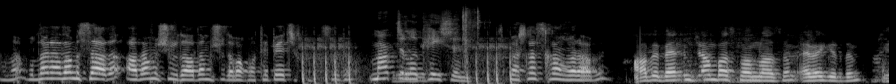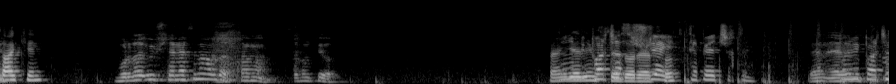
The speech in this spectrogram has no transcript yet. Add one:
Bunlar- Bunların adamı sağda, adamı şurada, adamı şurada. Bak bak tepeye çıktı. Şurada. Marked a location. Başka sıkan var abi. Abi benim can basmam lazım. Eve girdim. Sakin. Burada üç tanesini aldık. Tamam. Sıkıntı yok. Ben Bunun bir geleyim size parçası doğru şuraya Ertuğ. gitti. Tepeye çıktı. Ben Bunun eve bir parçası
